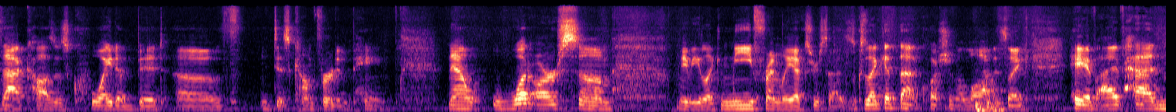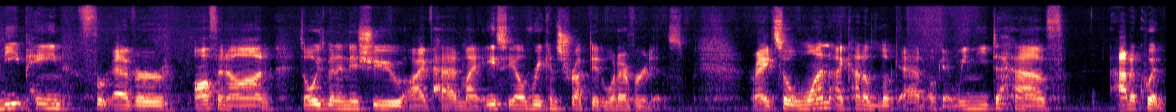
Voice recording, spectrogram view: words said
that causes quite a bit of discomfort and pain. Now, what are some maybe like knee friendly exercises? Because I get that question a lot. It's like, hey, if I've had knee pain forever, off and on. It's always been an issue. I've had my ACL reconstructed, whatever it is. Right? So, one, I kind of look at okay, we need to have adequate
